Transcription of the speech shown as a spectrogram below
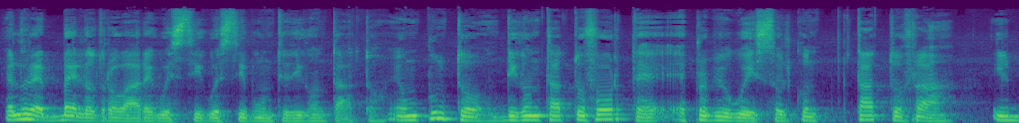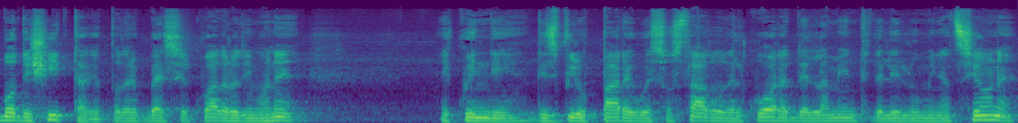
E allora è bello trovare questi, questi, punti di contatto. E un punto di contatto forte è proprio questo, il contatto fra il bodhicitta, che potrebbe essere il quadro di Monet, e quindi di sviluppare questo stato del cuore e della mente dell'illuminazione,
